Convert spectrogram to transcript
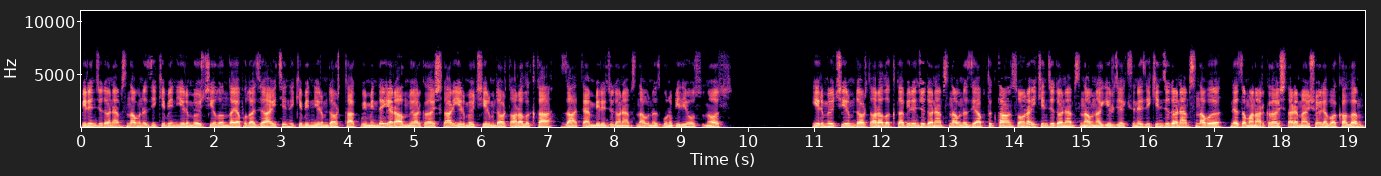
Birinci dönem sınavınız 2023 yılında yapılacağı için 2024 takviminde yer almıyor arkadaşlar. 23-24 Aralık'ta zaten birinci dönem sınavınız bunu biliyorsunuz. 23-24 Aralık'ta birinci dönem sınavınızı yaptıktan sonra ikinci dönem sınavına gireceksiniz. İkinci dönem sınavı ne zaman arkadaşlar hemen şöyle bakalım.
